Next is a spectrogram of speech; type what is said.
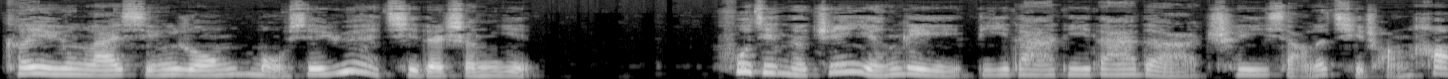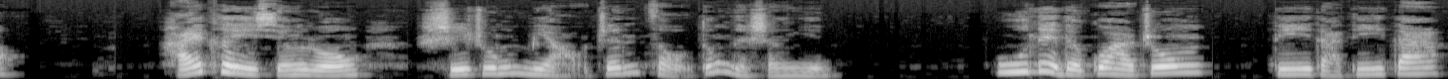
可以用来形容某些乐器的声音。附近的军营里滴答滴答的吹响了起床号，还可以形容时钟秒针走动的声音。屋内的挂钟滴答滴答，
